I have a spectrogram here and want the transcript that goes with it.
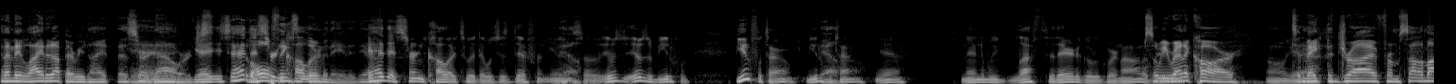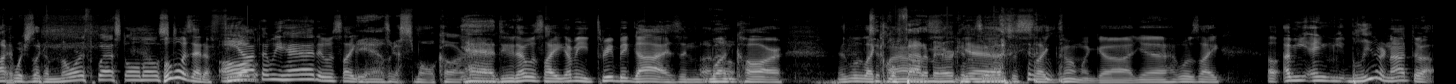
then they light it up every night at a certain yeah, hour. Yeah, it's, it had the that whole certain thing's color. illuminated. Yeah. It had that certain color to it that was just different. You know, Yeah. so it was it was a beautiful, beautiful town. Beautiful Yeah. town. Yeah. And then we left to there to go to Granada. so we rent a car oh, yeah. to make the drive from Salamanca, That- which is like a northwest almost. What was that? A Fiat that we had? It was like yeah, it's like a small car. Yeah, dude, that was like I mean, three big guys in I one know. car. It looked like Typical fat. Americans, Yeah, yeah. it's just like oh my god, yeah. It was like, oh, I mean, and believe it or not, though,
